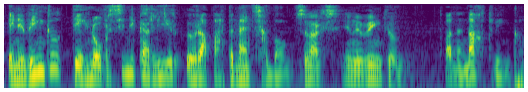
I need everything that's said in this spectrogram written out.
In een winkel tegenover Syndicalier, een appartementsgebouw. S'nachts, in een winkel. Van een nachtwinkel.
